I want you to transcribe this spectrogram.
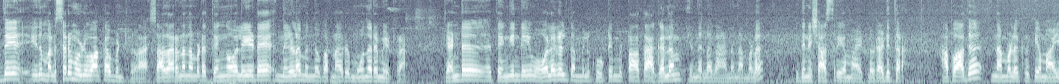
ഇത് ഇത് മത്സരം ഒഴിവാക്കാൻ വേണ്ടിയിട്ടാണ്. സാധാരണ നമ്മുടെ തെങ്ങോലയുടെ നീളം എന്ന് പറഞ്ഞാൽ ഒരു മൂന്നര മീറ്ററാണ്. രണ്ട് തെങ്ങിന്റെയും ഓലകൾ തമ്മിൽ കൂട്ടിമുട്ടാത്ത അകലം എന്നുള്ളതാണ് നമ്മൾ ഇതിന് ശാസ്ത്രീയമായിട്ടുള്ള ഒരു അടിത്തറ. അപ്പോൾ അത് നമ്മൾ കൃത്യമായി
